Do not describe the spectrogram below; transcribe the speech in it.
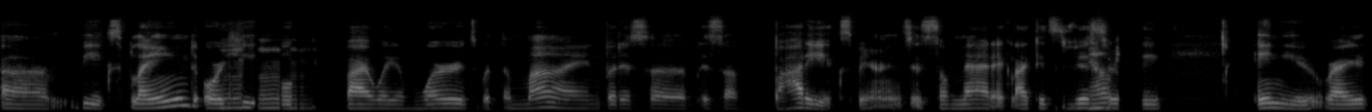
um, be explained or mm-hmm. healed by way of words with the mind, but it's a it's a body experience. It's somatic, like it's viscerally yep. in you, right?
